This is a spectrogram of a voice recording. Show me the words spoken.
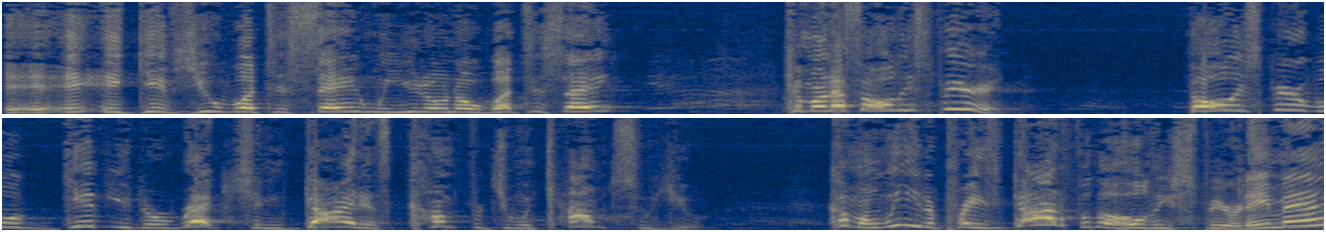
It, it, it gives you what to say when you don't know what to say. Come on, that's the Holy Spirit. The Holy Spirit will give you direction, guidance, comfort you, and counsel you. Come on, we need to praise God for the Holy Spirit. Amen?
